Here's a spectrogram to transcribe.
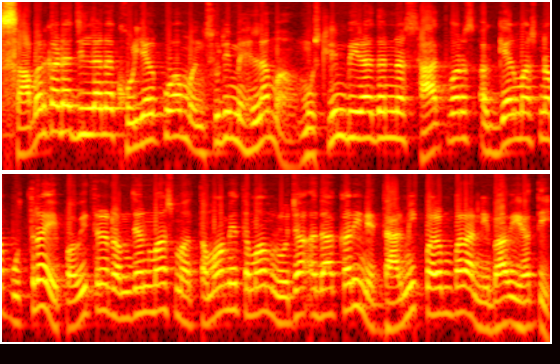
સાબરકાંઠા જિલ્લાના ખોડિયાલકુવા મનસુરી મહેલામાં મુસ્લિમ બિરાદરના સાત વર્ષ અગિયાર માસના પુત્રએ પવિત્ર રમજાન માસમાં તમામે તમામ રોજા અદા કરીને ધાર્મિક પરંપરા નિભાવી હતી.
